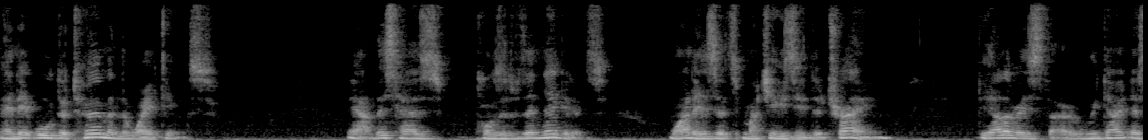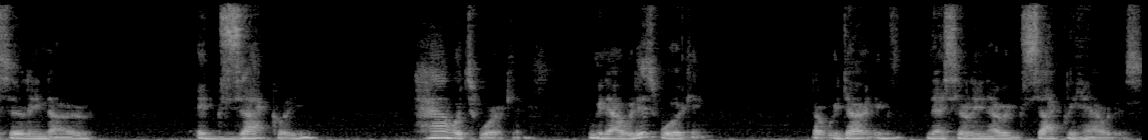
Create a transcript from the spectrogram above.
and it will determine the weightings. Now this has positives and negatives. One is it's much easier to train. The other is though, we don't necessarily know exactly how it's working. We know it is working, but we don't necessarily know exactly how it is.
